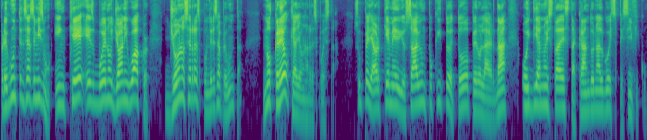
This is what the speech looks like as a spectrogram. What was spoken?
pregúntense a sí mismo, ¿en qué es bueno Johnny Walker? Yo no sé responder esa pregunta. No creo que haya una respuesta. Es un peleador que medio sabe un poquito de todo, pero la verdad hoy día no está destacando en algo específico.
